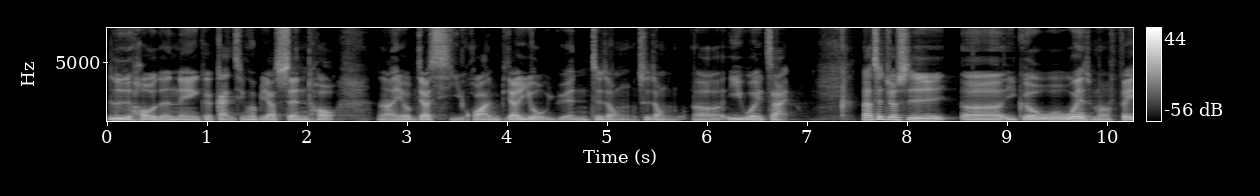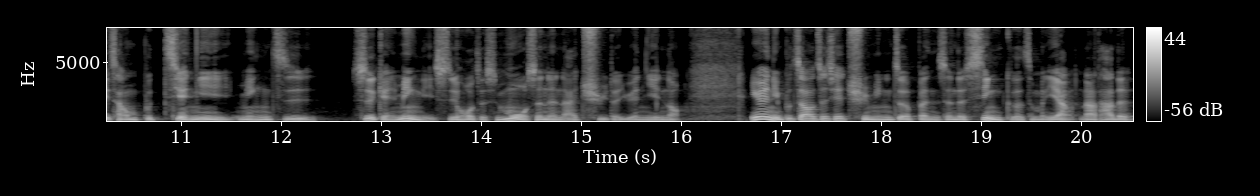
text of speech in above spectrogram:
日后的那个感情会比较深厚，啊，有比较喜欢、比较有缘这种这种呃意味在。那这就是呃一个我为什么非常不建议名字是给命理师或者是陌生人来取的原因哦，因为你不知道这些取名者本身的性格怎么样，那他的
